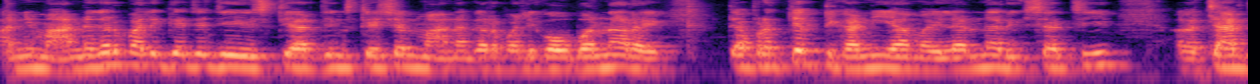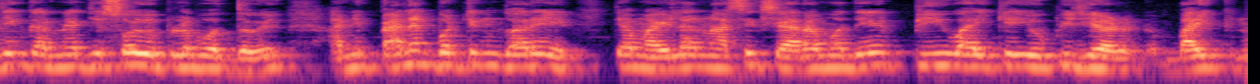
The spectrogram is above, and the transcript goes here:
आणि महानगरपालिकेचे जे ई चार्जिंग स्टेशन महानगरपालिका उभारणार आहे त्या प्रत्येक ठिकाणी या महिलांना रिक्षाची चार्जिंग करण्याची सोय उपलब्ध होईल. आणि पॅनक बटिंगद्वारे त्या महिला नाशिक शहरामध्ये पी वाय के युपीझेड बाईक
